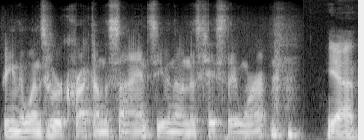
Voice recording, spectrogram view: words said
being the ones who are correct on the science, even though in this case they weren't. Yeah.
